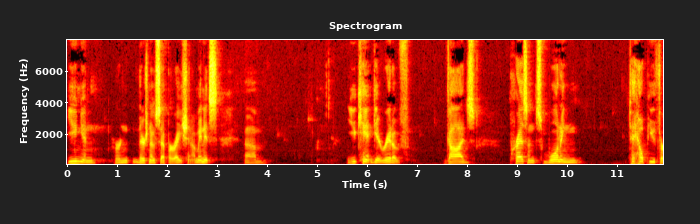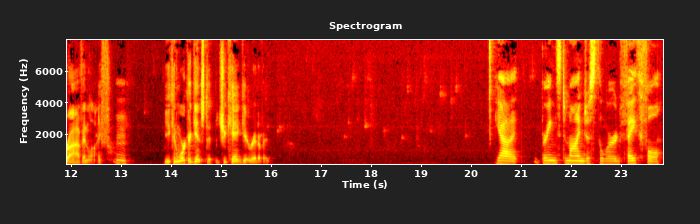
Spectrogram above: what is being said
union or there's no separation. I mean, it's, um, you can't get rid of God's presence wanting to help you thrive in life. Mm. You can work against it, but you can't get rid of it. Yeah, it brings to mind just the word faithful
